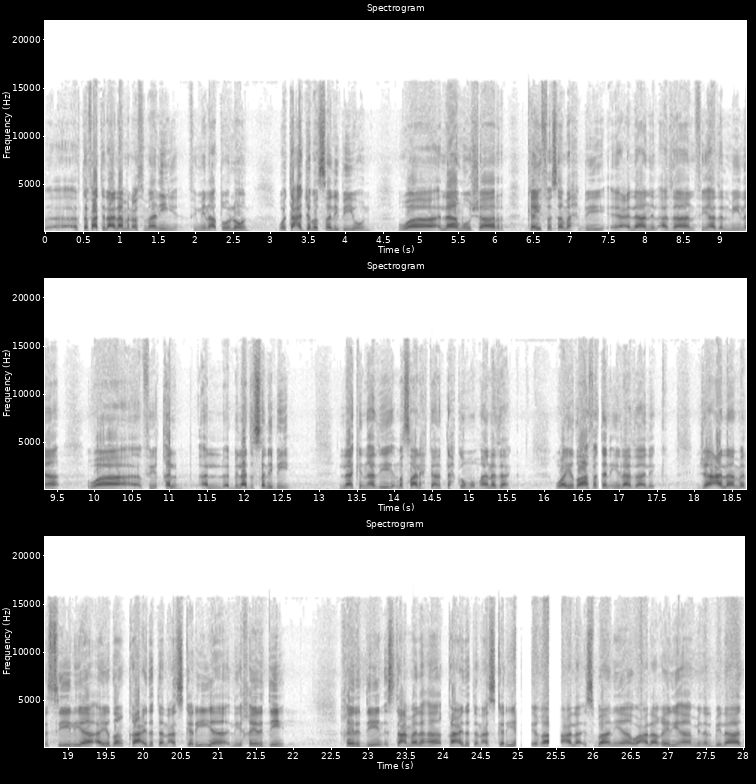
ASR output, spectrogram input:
وارتفعت الأعلام العثمانية في ميناء طولون وتعجب الصليبيون ولاموا شار كيف سمح بإعلان الأذان في هذا الميناء وفي قلب البلاد الصليبية. لكن هذه المصالح كانت تحكمهم آنذاك. وإضافة إلى ذلك جعل مرسيليا أيضا قاعدة عسكرية لخير الدين. خير الدين استعملها قاعدة عسكرية على إسبانيا وعلى غيرها من البلاد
